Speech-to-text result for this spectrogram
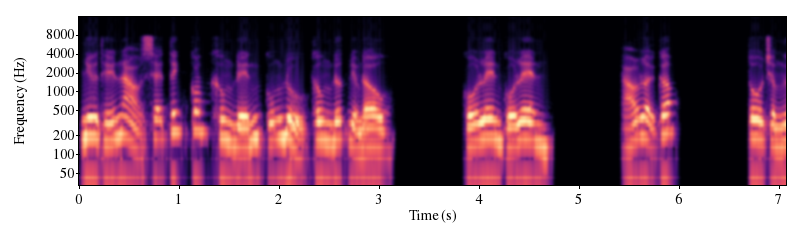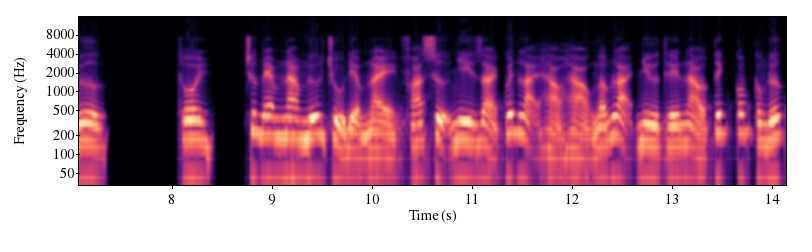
như thế nào sẽ tích cóp không đến cũng đủ công đức điểm đâu. Cố lên cố lên. Áo lợi cấp. Tô trầm ngư. Thôi, trước đem nam nữ chủ điểm này phá sự nhi giải quyết lại hảo hảo ngẫm lại như thế nào tích cóp công đức.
